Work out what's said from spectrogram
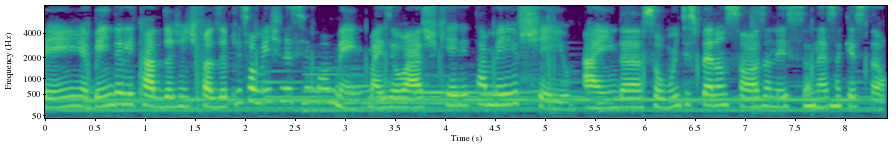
Bem, é bem delicado da gente fazer, principalmente nesse momento, mas eu acho que ele tá meio cheio. Ainda sou muito esperançosa nessa, nessa questão.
